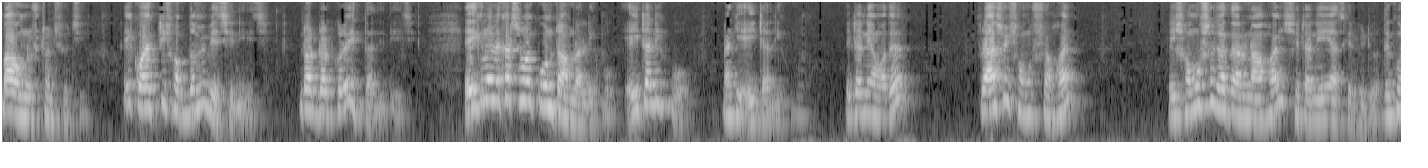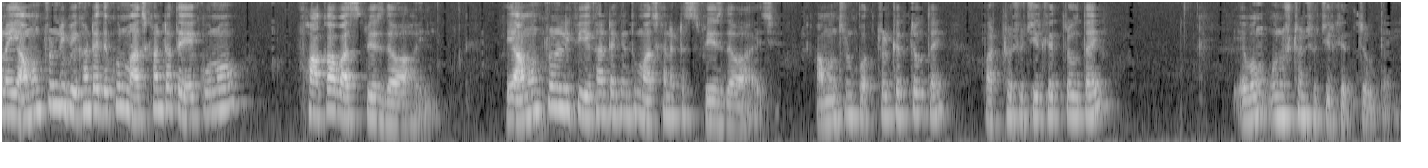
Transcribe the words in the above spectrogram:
বা অনুষ্ঠান সূচি। এই কয়েকটি শব্দ আমি বেছে নিয়েছি, ডট ডট করে ইত্যাদি দিয়েছি। এইগুলো লেখার সময় কোনটা আমরা লিখব? এইটা লিখব নাকি এইটা লিখব? এটা নিয়ে আমাদের প্রায়শই সমস্যা হয়। এই সমস্যা যাতে আর না হয়, সেটা নিয়েই আজকের ভিডিও দেখুন, এই আমন্ত্রণ লিপি এখানটায় দেখুন, মাঝখানটাতে কোনো ফাঁকা বা স্পেস দেওয়া হয়নি। এই আমন্ত্রণ লিপি এখানটা কিন্তু মাঝখানে একটা স্পেস দেওয়া হয়েছে। আমন্ত্রণ পত্রের ক্ষেত্রেও তাই, পাঠ্যসূচির ক্ষেত্রেও তাই, এবং অনুষ্ঠান সূচির ক্ষেত্রেও তাই।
